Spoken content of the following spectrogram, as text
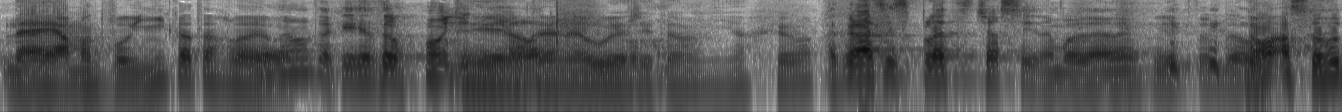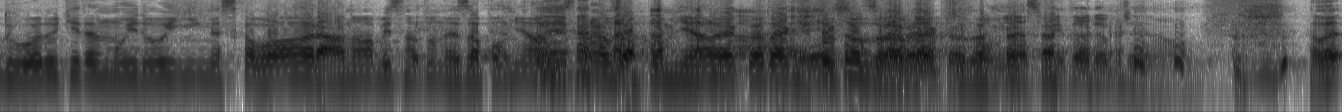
ne, já mám dvojníka tahle, jo. No, tak je to možný, ale... to je neuvěřitelný, ach jo. Akorát si splet časy, nebo já nevím, jak to bylo. No a z toho důvodu ti ten můj dvojník dneska volal ráno, abys na to nezapomněl, abys na to zapomněl, jako tak je to pravda, jako, připomněl jsi mi to dobře, no. Hele,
